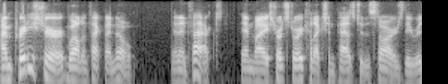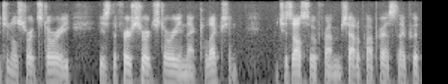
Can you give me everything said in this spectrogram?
I'm pretty sure. Well, in fact, I know. And in fact, in my short story collection, Paths to the Stars, the original short story is the first short story in that collection, which is also from Shadowpaw Press. I put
